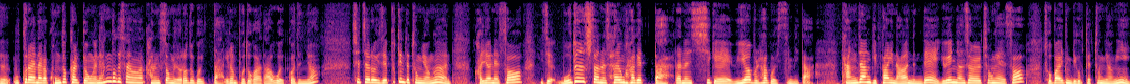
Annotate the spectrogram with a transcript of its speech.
예, 우크라이나가 공격할 경우에는 핵무기 사용할 가능성을 열어두고 있다 이런 보도가 나오고 있거든요. 실제로 이제 푸틴 대통령은 관련해서 이제 모든 수단을 사용하겠다라는 식의 위협을 하고 있습니다. 당장 비판이 나왔는데 유엔 연설 총회에서 조 바이든 미국 대통령이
